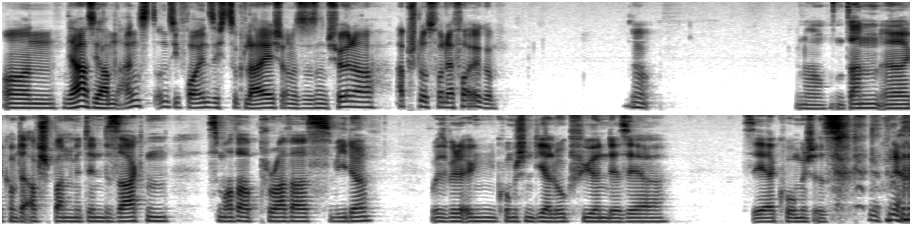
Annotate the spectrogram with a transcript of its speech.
Und ja, sie haben Angst und sie freuen sich zugleich und es ist ein schöner Abschluss von der Folge. Ja. Genau. Und dann äh, kommt der Abspann mit den besagten Smother Brothers wieder, wo sie wieder irgendeinen komischen Dialog führen, der sehr, sehr komisch ist. ja.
